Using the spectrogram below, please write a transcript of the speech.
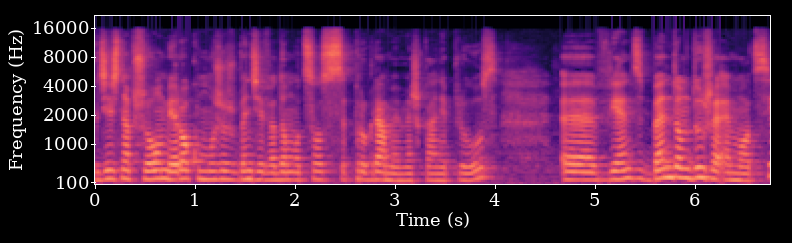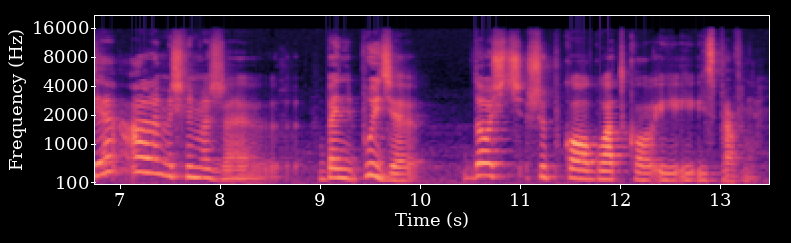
Gdzieś na przełomie roku może już będzie wiadomo, co z programem Mieszkanie Plus. E, więc będą duże emocje, ale myślimy, że pójdzie dość szybko, gładko i, i, i sprawnie.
